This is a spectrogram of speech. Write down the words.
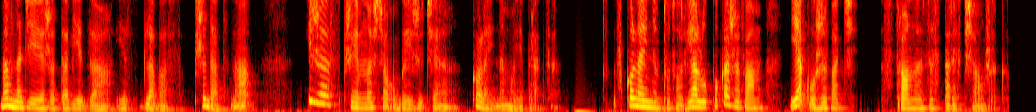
Mam nadzieję, że ta wiedza jest dla Was przydatna i że z przyjemnością obejrzycie kolejne moje prace. W kolejnym tutorialu pokażę Wam, jak używać strony ze starych książek.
